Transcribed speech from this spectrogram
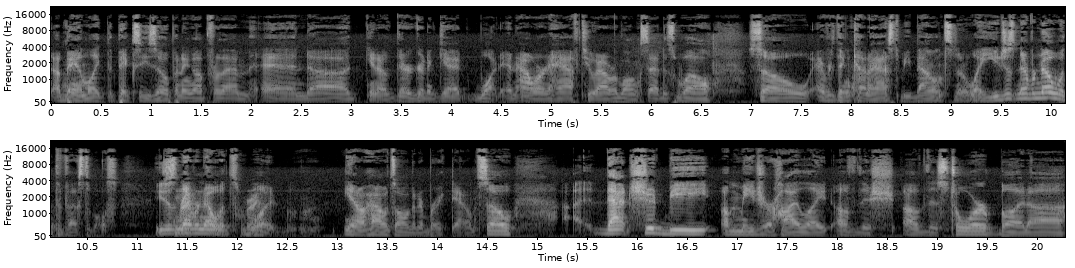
a band like the Pixies opening up for them, and uh, you know they're going to get what an hour and a half, two hour long set as well. So everything kind of has to be balanced in a way. You just never know with the festivals. You just right. never know what's right. what you know how it's all going to break down. So uh, that should be a major highlight of this of this tour, but. Uh,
